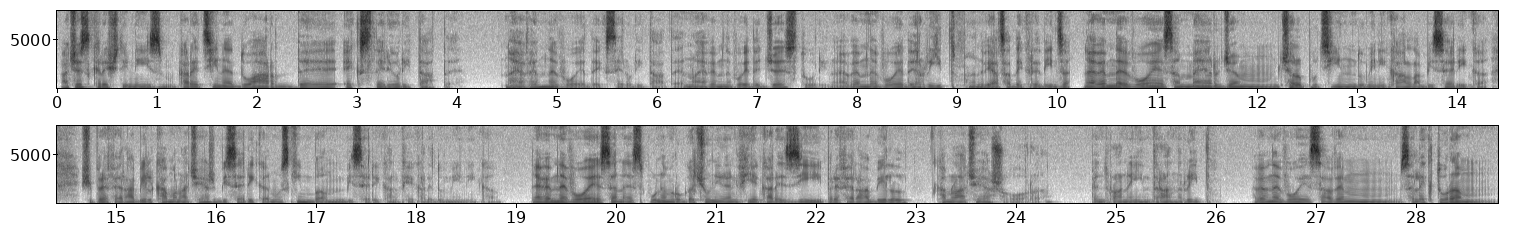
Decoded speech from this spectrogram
Acest creștinism care ține doar de exterioritate. Noi avem nevoie de exterioritate, noi avem nevoie de gesturi, noi avem nevoie de ritm în viața de credință, noi avem nevoie să mergem cel puțin duminical la biserică și preferabil cam în aceeași biserică, nu schimbăm biserica în fiecare duminică. Noi avem nevoie să ne spunem rugăciunile în fiecare zi, preferabil cam la aceeași oră, pentru a ne intra în ritm. Avem nevoie să avem, să lecturăm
